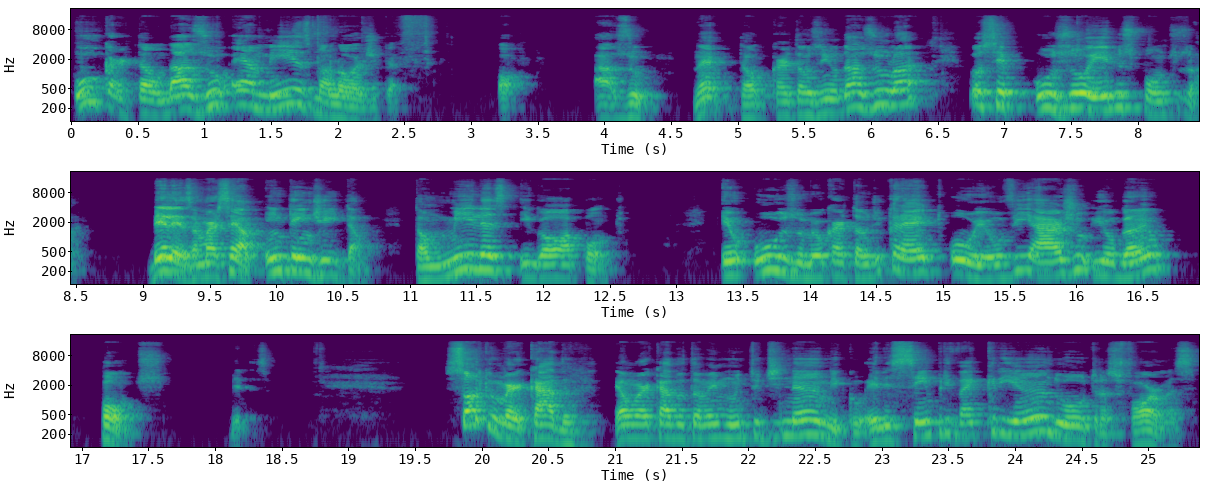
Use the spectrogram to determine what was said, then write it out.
o cartão da Azul é a mesma lógica. Ó, Azul, né? Então, o cartãozinho da Azul lá, você usou ele os pontos lá. Beleza, Marcelo, entendi então. Então, milhas igual a ponto. Eu uso meu cartão de crédito ou eu viajo e eu ganho pontos. Beleza. Só que o mercado é um mercado também muito dinâmico. Ele sempre vai criando outras formas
